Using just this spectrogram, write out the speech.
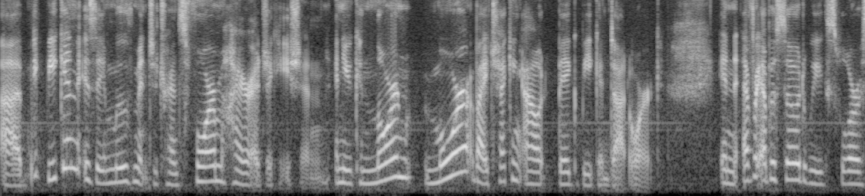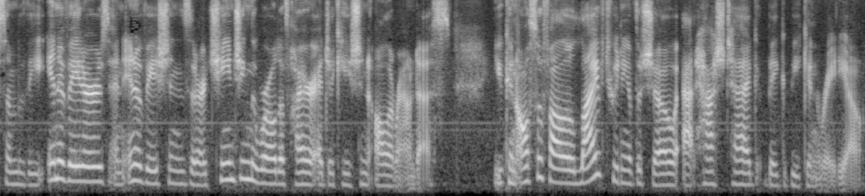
Uh, Big Beacon is a movement to transform higher education, and you can learn more by checking out bigbeacon.org. In every episode, we explore some of the innovators and innovations that are changing the world of higher education all around us. You can also follow live tweeting of the show at hashtag Big Beacon Radio.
